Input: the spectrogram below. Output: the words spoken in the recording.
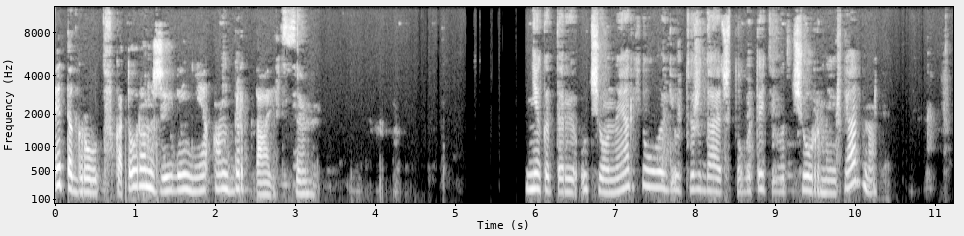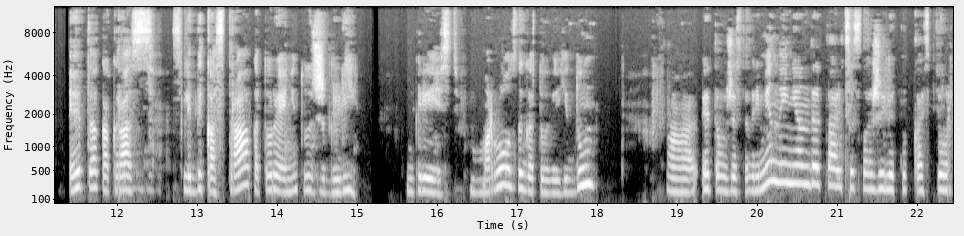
Это грот, в котором жили неандертальцы. Некоторые ученые археологи утверждают, что вот эти вот черные пятна это как раз следы костра, которые они тут жгли, греясь в морозы, готовя еду. А, это уже современные неандертальцы сложили тут костер,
